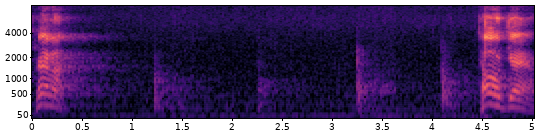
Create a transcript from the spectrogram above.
Trimmer. Toe jam.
